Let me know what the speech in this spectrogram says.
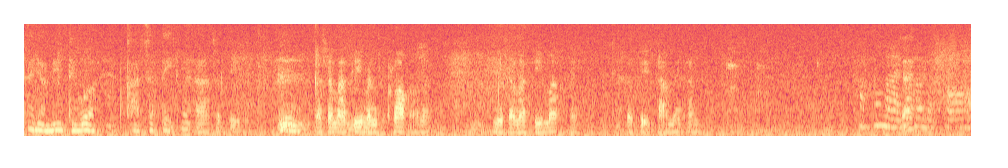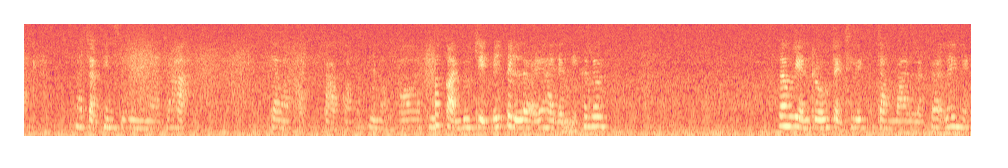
ถ้าอย่างนี้ถือว่าขาดสติไหมถ้าสติ ก็สมาธิมันครอบเอาแล้วมีสมาธิมากไปสติตามไม่ทันขอเข้ามาเจ้าค่ะหลวงพ่อ มาจากเพนซิลเวเนียเจ้าค่ะจะมาขอกราบขอบพระคุณหลวงพ่อที่เมื่อก่อนดูจิตไม่เป็นเลยค่ะเดี๋ยวนี้ก็เริ่มเริ่มเรียนรู้จากชีวิตประจำวันแล้วก็เริ่มเห็น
